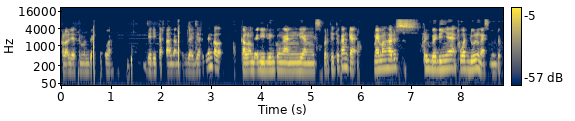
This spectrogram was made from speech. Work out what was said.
kalau lihat teman belajar wah jadi tertantang untuk belajar. Kan kalau kalau nggak di lingkungan yang seperti itu kan kayak memang harus pribadinya kuat dulu nggak sih untuk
